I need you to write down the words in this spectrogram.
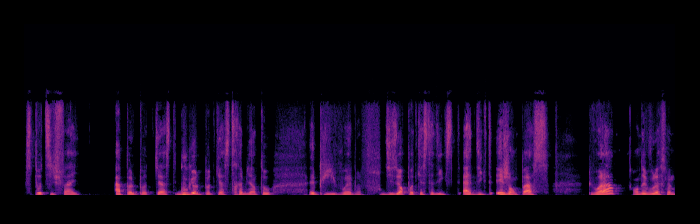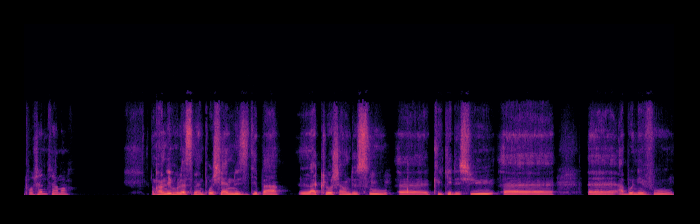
Spotify, Apple Podcast, Google Podcast très bientôt. Et puis, ouais, bah, Podcast Addict, et j'en passe. Puis voilà, rendez-vous la semaine prochaine, Fernand. Rendez-vous la semaine prochaine, n'hésitez pas. La cloche en dessous, euh, cliquez dessus, euh, euh, abonnez-vous,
